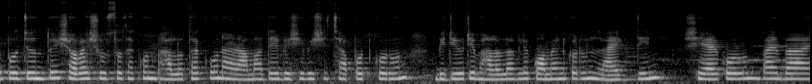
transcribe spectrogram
এ পর্যন্তই। সবাই সুস্থ থাকুন, ভালো থাকুন আর আমাদের বেশি বেশি সাপোর্ট করুন। ভিডিওটি ভালো লাগলে কমেন্ট করুন লাইক দিন শেয়ার করুন। বাই বাই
